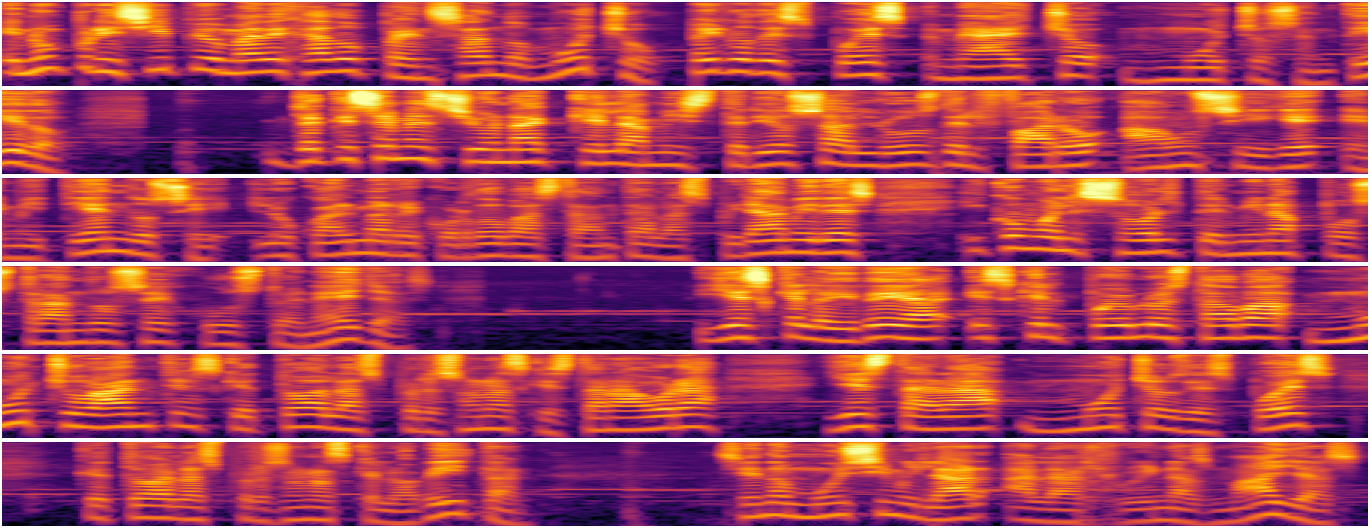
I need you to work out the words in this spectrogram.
En un principio me ha dejado pensando mucho, pero después me ha hecho mucho sentido ya que se menciona que la misteriosa luz del faro aún sigue emitiéndose, lo cual me recordó bastante a las pirámides y cómo el sol termina postrándose justo en ellas. Y es que la idea es que el pueblo estaba mucho antes que todas las personas que están ahora y estará mucho después que todas las personas que lo habitan, siendo muy similar a las ruinas mayas,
